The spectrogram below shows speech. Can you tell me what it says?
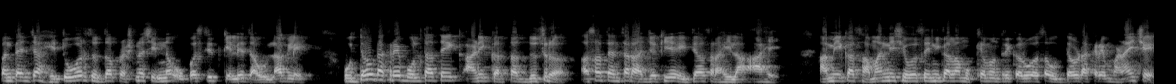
पण त्यांच्या हेतूवर सुद्धा प्रश्नचिन्ह उपस्थित केले जाऊ लागले. उद्धव ठाकरे बोलतात एक आणि करतात दुसरं असा त्यांचा राजकीय इतिहास राहिला आहे. आम्ही एका सामान्य शिवसैनिकाला मुख्यमंत्री करू असं उद्धव ठाकरे म्हणायचे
